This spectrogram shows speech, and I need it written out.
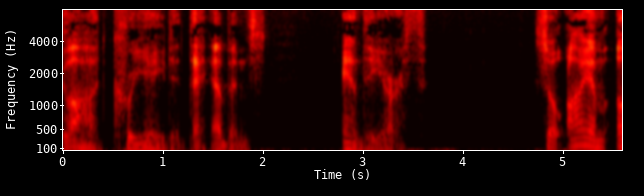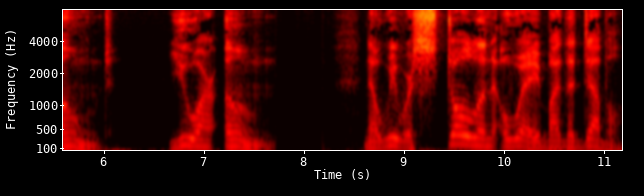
God created the heavens and the earth. So I am owned. You are owned. Now we were stolen away by the devil.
